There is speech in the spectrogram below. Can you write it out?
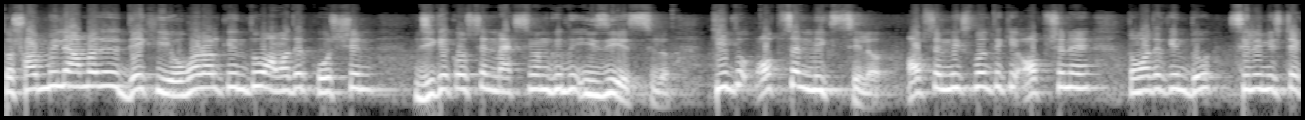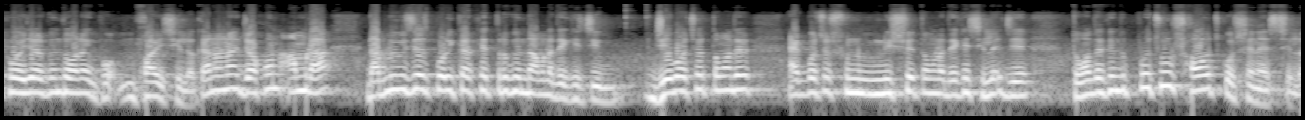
তো সব মিলে আমরা যদি দেখি ওভারঅল কিন্তু আমাদের question G K question maximum কিন্তু ইজি এসেছিল। কিন্তু অপশান মিক্স ছিল। অপশান মিক্স বলতে কি অপশনে তোমাদের কিন্তু সিলি মিস্টেক হয়ে যাওয়ার কিন্তু অনেক ভয় ছিল। কেননা যখন আমরা ডাব্লিউবিসিএস পরীক্ষার ক্ষেত্রে কিন্তু আমরা দেখেছি, যে বছর তোমাদের, এক বছর নিশ্চয়ই তোমরা দেখেছিলে যে তোমাদের কিন্তু প্রচুর সহজ কোশ্চেন এসেছিল।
